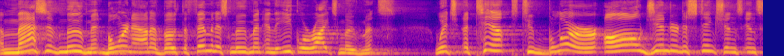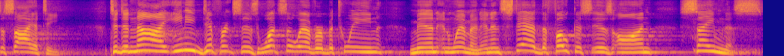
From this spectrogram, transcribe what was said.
a massive movement born out of both the feminist movement and the equal rights movements which attempt to blur all gender distinctions in society, to deny any differences whatsoever between men and women. And instead, the focus is on sameness.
